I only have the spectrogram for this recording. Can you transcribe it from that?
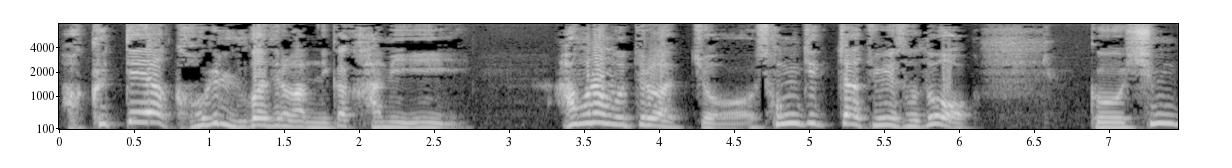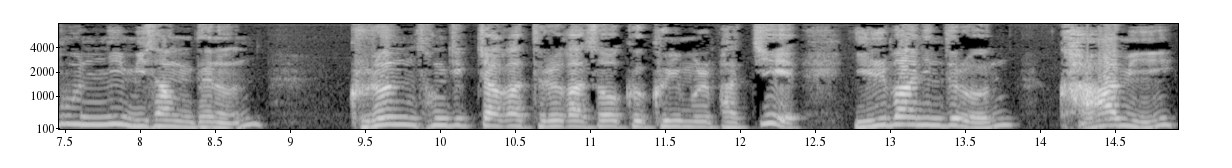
아 그때야 거길 누가 들어갑니까 감히? 아무나 못 들어갔죠. 송직자 중에서도 그 신부님 이상 되는 그 그런 성직자가 들어가서 그 그림을 봤지 일반인들은 감히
